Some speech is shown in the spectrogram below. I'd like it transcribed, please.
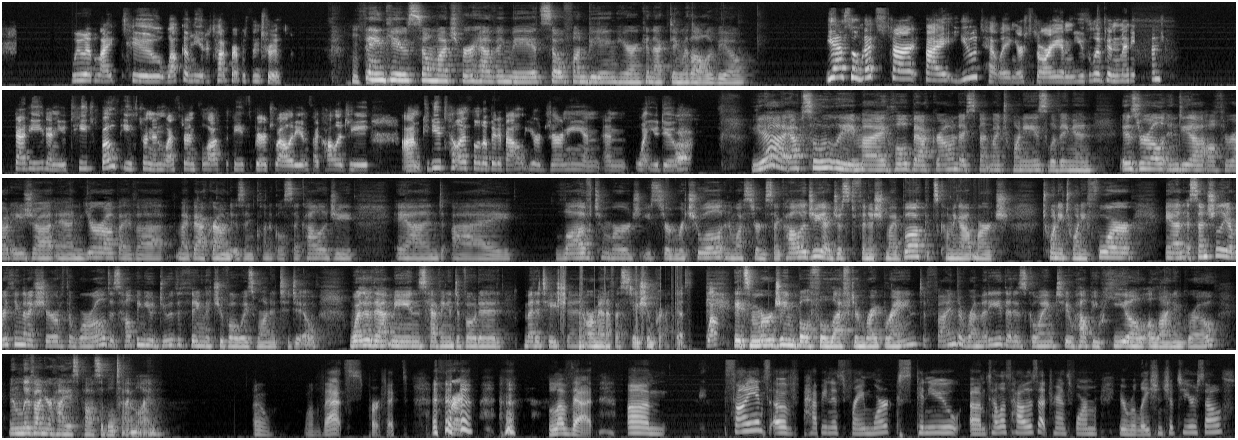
We would like to welcome you to Talk Purpose and Truth. Thank you so much for having me. It's so fun being here and connecting with all of you. Yeah, so let's start by you telling your story. And you've lived in many countries, studied, and you teach both Eastern and Western philosophy, spirituality, and psychology. Um, could you tell us a little bit about your journey and, and what you do? Yeah, absolutely. My whole background, I spent my 20s living in Israel, India, all throughout Asia and Europe. I have a, my background is in clinical psychology, and I love to merge Eastern ritual and Western psychology. I just finished my book, it's coming out March 2024. And essentially, everything that I share with the world is helping you do the thing that you've always wanted to do, whether that means having a devoted meditation or manifestation practice. Well, It's merging both the left and right brain to find the remedy that is going to help you heal, align, and grow and live on your highest possible timeline. Oh, well, that's perfect. right. Love that. Um, science of happiness frameworks. Can you um, tell us how does that transform your relationship to yourself?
